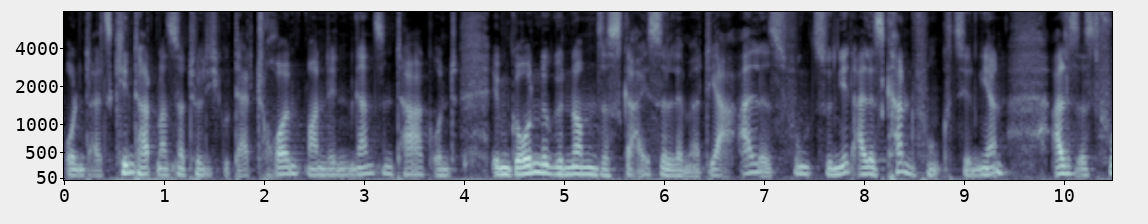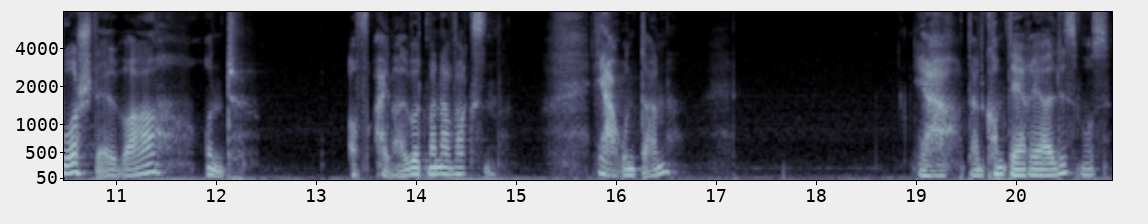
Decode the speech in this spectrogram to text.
Und als Kind hat man es natürlich gut, da träumt man den ganzen Tag und im Grunde genommen the sky's the limit. Ja, alles funktioniert, alles kann funktionieren, alles ist vorstellbar und auf einmal wird man erwachsen. Ja, und dann? Ja, dann kommt der Realismus.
